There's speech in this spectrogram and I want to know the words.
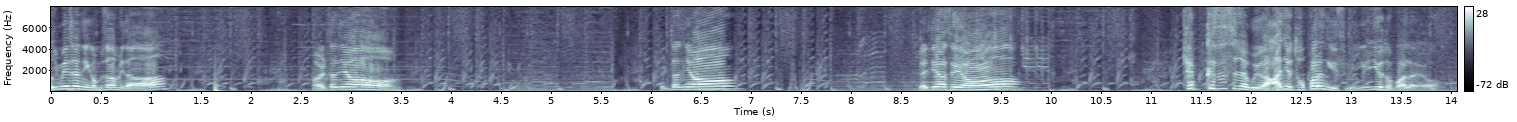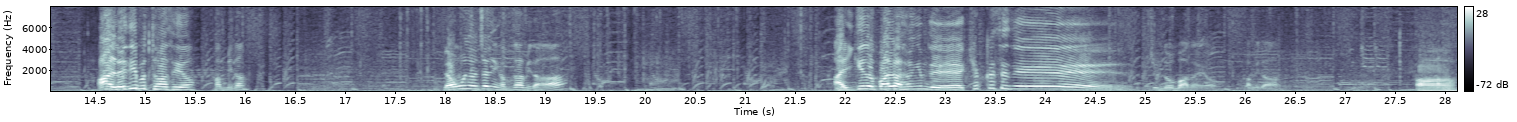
김회장님 감사합니다. 어 일단 형. 일단 형. 레디 하세요. 캡크스 쓰자고요? 아니요 더 빠른 게 있습니다. 이게, 이게 더 빨라요. 아 레디부터 하세요. 갑니다. 명훈현짜님 감사합니다 아 이게 더 빨라 형님들 캡크스는 좀 너무 많아요 갑니다 아,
